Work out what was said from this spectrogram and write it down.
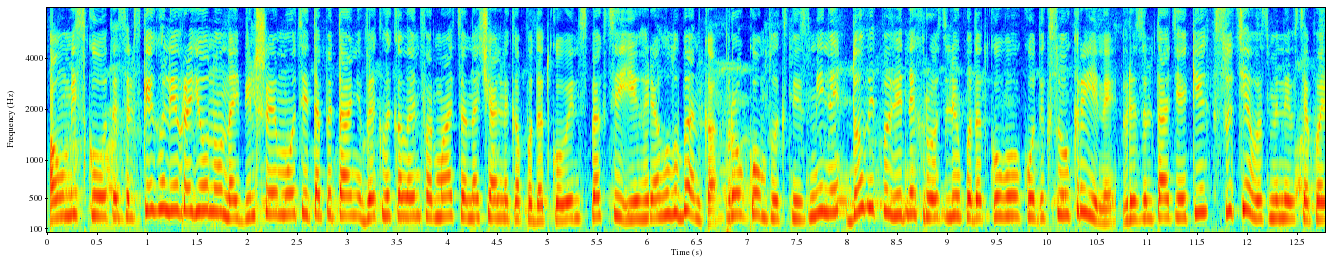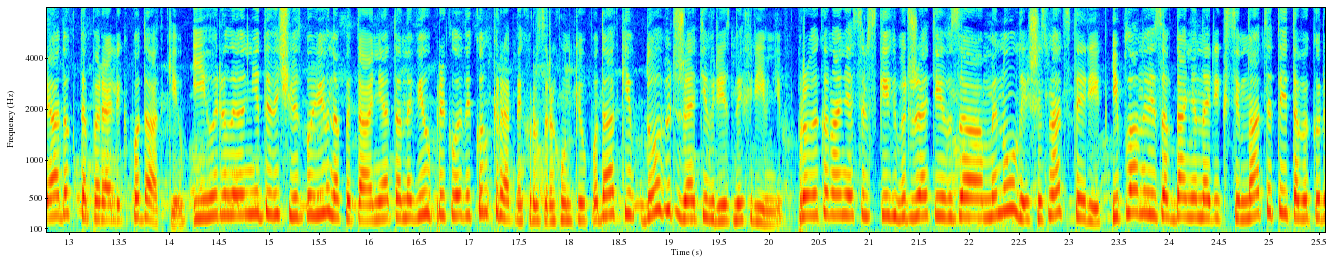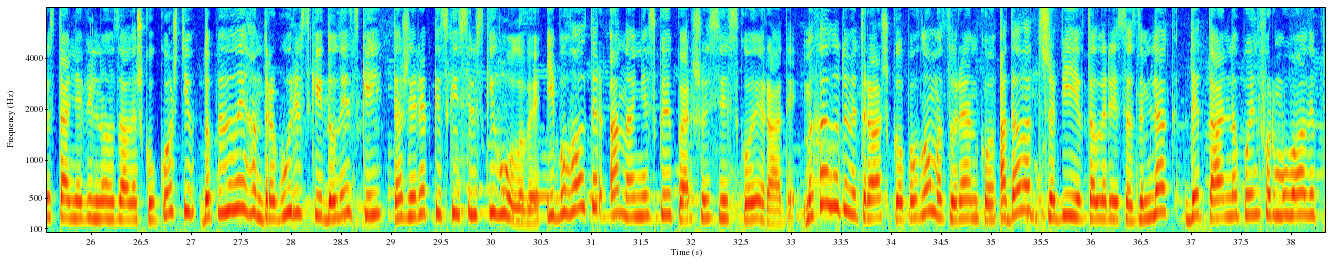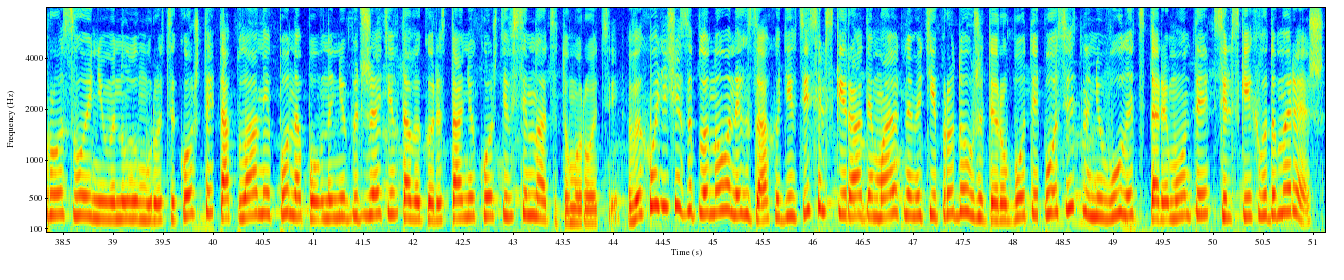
А у міського та сільських голів району найбільше емоцій та питань викликала інформація начальника податкової інспекції Ігоря Голубенка про комплексні зміни до відповідних розділів податкового кодексу України, в результаті яких суттєво змінився порядок та перелік податків. Ігор Леонідович відповів на питання та навів приклади конкретних розрахунків податків до бюджетів різних рівнів. Про виконання сільських бюджетів за минулий 16 рік і планові завдання на рік 17 та використання вільного залишку коштів доповіли Гандрабурівський, Долинський та Жеребківський сільські голови і бухгалтер Ананівської першої сільської ради. Михайло Домітрашко, Павло Мазуренко, Адала Джабієв та Лариса Земляк детально поінформували про освоєні в минулому році кошти та плани по наповненню бюджетів та використанню коштів в 2017 році. Виходячи з запланованих заходів, ці сільські ради мають на меті продовжити роботи по освітленню вулиць та ремонти сільських водомереж.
